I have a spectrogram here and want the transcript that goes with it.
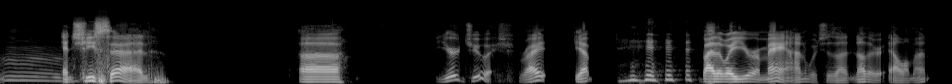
Mm. and she said, uh, "You're Jewish, right? Yep. By the way, you're a man, which is another element.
